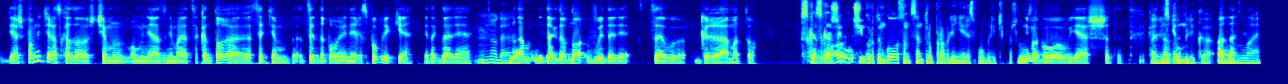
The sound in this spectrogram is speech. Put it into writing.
я же помните рассказывал, чем у меня занимается контора с этим Центр управления республики и так далее. Ну да. Нам не так давно выдали целую грамоту Скажи Вау. очень крутым голосом Центр управления республики, пожалуйста. Не могу, я ж этот... Республика онлайн.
